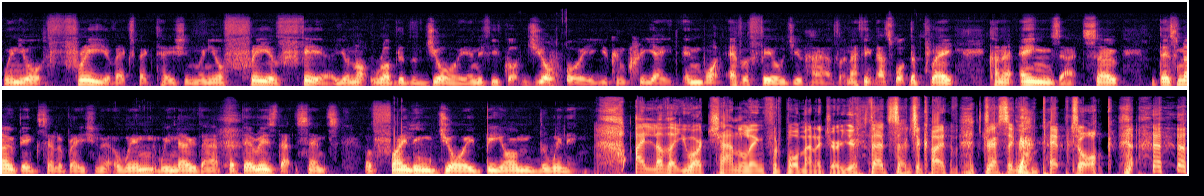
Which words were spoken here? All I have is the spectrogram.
when you're free of expectation, when you're free of fear, you're not robbed of the joy. And if you've got joy, you can create in whatever field you have. And I think that's what the play kind of aims at. So there's no big celebration at a win. We know that, but there is that sense of finding joy beyond the winning. I love that you are channeling Football Manager. You're, that's such a kind of dressing room pep talk. Um,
